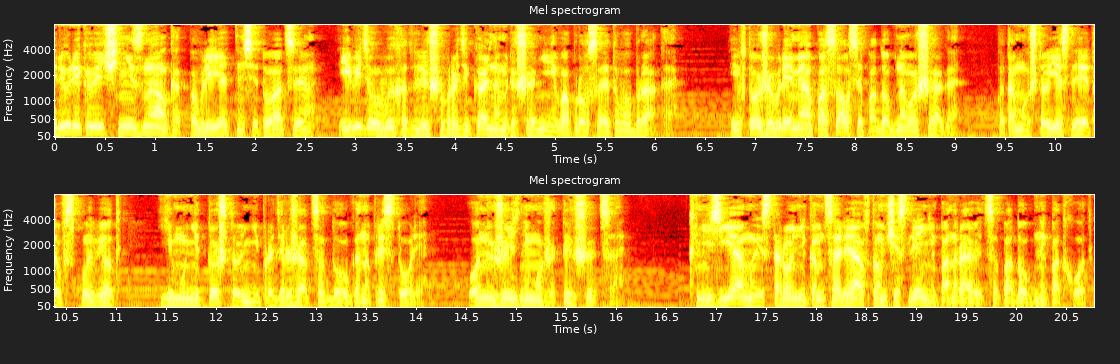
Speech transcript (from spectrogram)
Рюрикович не знал, как повлиять на ситуацию, и видел выход лишь в радикальном решении вопроса этого брака. И в то же время опасался подобного шага, потому что если это всплывет, ему не то что не продержаться долго на престоле, он и жизни может лишиться. Князьям и сторонникам царя в том числе не понравится подобный подход,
